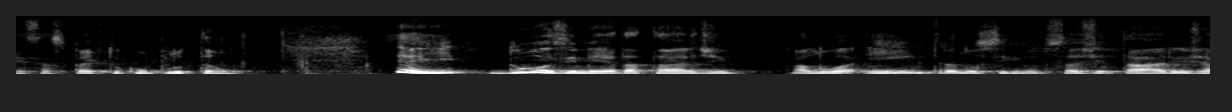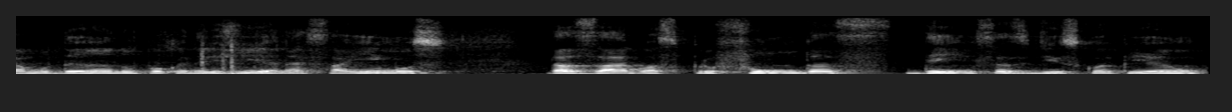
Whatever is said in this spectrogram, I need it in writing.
esse aspecto com Plutão. E aí, duas e meia da tarde, a Lua entra no signo do Sagitário, já mudando um pouco a energia, né? Saímos das águas profundas, densas de Escorpião,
